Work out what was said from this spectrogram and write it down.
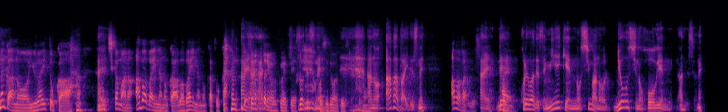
なんかあの、由来とか、はいしかもあの、アババイなのか、アババイなのかとか、はいはいそのあたりも含めて、そうですね教え。てもらっていいですか？あの、アババイですね。アババイです。はい。で、はいこれはですね、三重県の島の漁師の方言なんですよね。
